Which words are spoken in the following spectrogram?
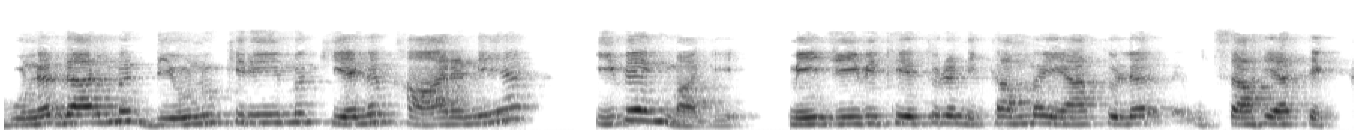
ಗುಣධර්ම දියුණු කිරීම කියන කාරණය ඉවෙන් වගේ මේ ජීවිතය තුළ නිකම්ම එයා තුළ උත්සාහයත් එක්ක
